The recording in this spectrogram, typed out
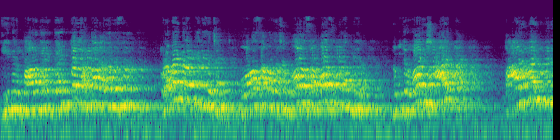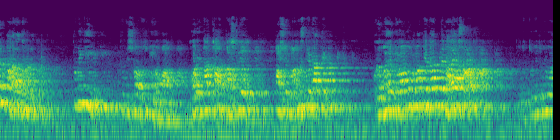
দিনের পাহারাদারির দায়িত্ব ওরা বাইরে দিয়েছেন। ওরা বলেছেন ওরা তুমি হবা। ঘরে ডাকা আসলে পাশে মানুষকে ডাকে। ওই মায়ের গ্রাম তোমাকে ডাকবে ভাই আসো। তুমি যদি ওই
